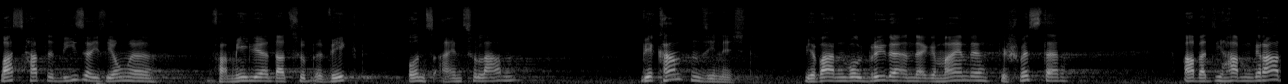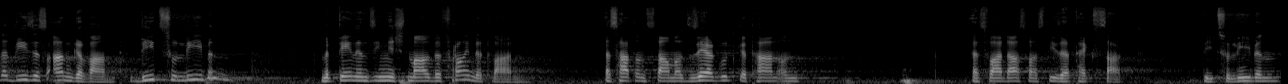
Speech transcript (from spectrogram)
Was hatte diese junge Familie dazu bewegt, uns einzuladen? Wir kannten sie nicht. Wir waren wohl Brüder in der Gemeinde, Geschwister, aber sie haben gerade dieses angewandt, die zu lieben, mit denen sie nicht mal befreundet waren. Es hat uns damals sehr gut getan und es war das, was dieser Text sagt, die zu lieben,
